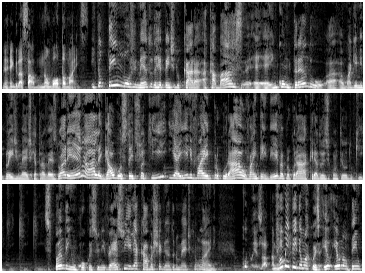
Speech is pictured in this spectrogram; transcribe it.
É engraçado, não volta mais. Então tem um movimento, de repente, do cara acabar é, é, é, encontrando a, a uma gameplay de Magic através do Arena. Ah, legal, gostei disso aqui. E aí ele vai procurar, ou vai entender, vai procurar criadores de conteúdo que, que, que, que expandem um pouco esse universo e ele acaba chegando no Magic Online. Exatamente. Vamos entender uma coisa. Eu, eu não tenho.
